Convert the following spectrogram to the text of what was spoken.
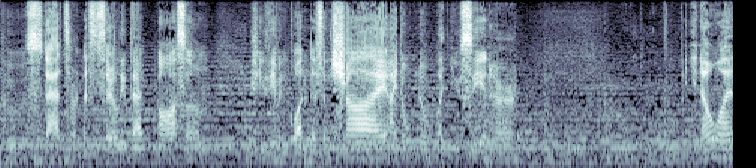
whose stats aren't necessarily that awesome. She's even gluttonous and shy. I don't know what you see in her. But you know what?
